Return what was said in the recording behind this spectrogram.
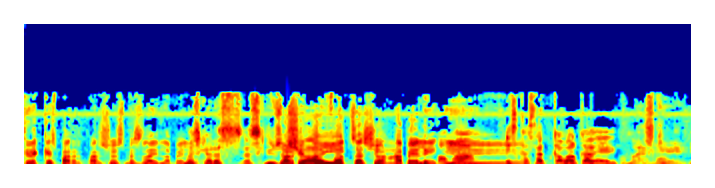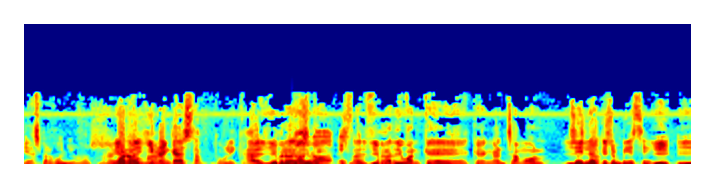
crec que és per, per això és més light la peli. Home, és que ara es- escrius Perquè això tu i... fots això en una peli home, i... és que se't cau el cabell Home, és que ja és vergonyós. Bueno, Bueno, el llibre encara està publicat. El llibre, No, diu, no, és el llibre fort. diuen que, que enganxa molt. I Sí, no, és que és un vici. I, i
